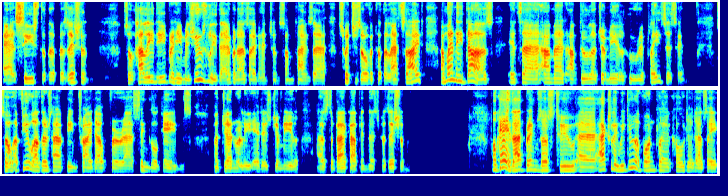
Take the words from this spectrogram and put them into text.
uh, seized the position. So Khalid Ibrahim is usually there, but as I mentioned, sometimes uh, switches over to the left side. And when he does, it's uh, Ahmed Abdullah Jamil who replaces him. So a few others have been tried out for uh, single games, but generally it is Jamil as the backup in this position. Okay, that brings us to uh, actually we do have one player coded as a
